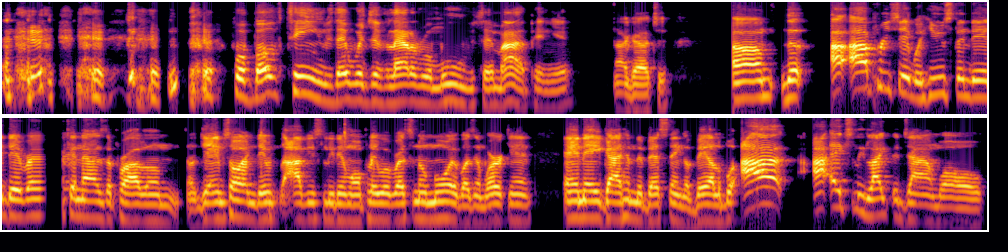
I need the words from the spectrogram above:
for both teams, they were just lateral moves, in my opinion. I got you. Um, the I, I appreciate what Houston did. They recognized the problem. Uh, James Harden they obviously didn't want to play with Russell no more. It wasn't working, and they got him the best thing available. I I actually like the John Wall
